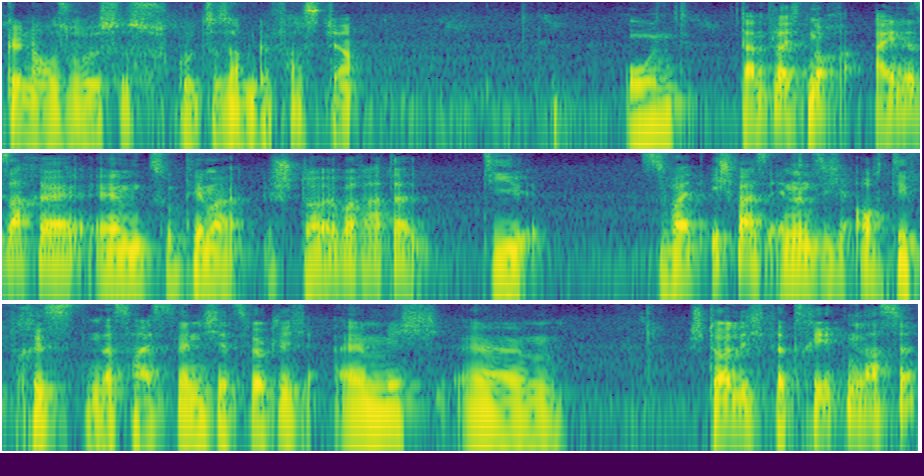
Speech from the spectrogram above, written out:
Genau, so ist es gut zusammengefasst, ja. Und dann vielleicht noch eine Sache ähm, zum Thema Steuerberater, die, soweit ich weiß, ändern sich auch die Fristen. Das heißt, wenn ich jetzt wirklich äh, mich ähm, steuerlich vertreten lasse,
